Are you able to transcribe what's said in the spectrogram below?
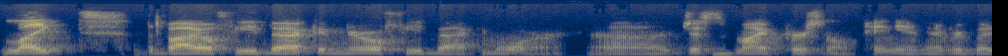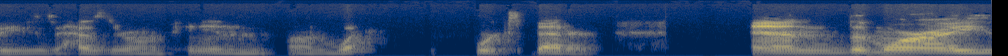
liked the biofeedback and neurofeedback more. Uh, just my personal opinion. Everybody has their own opinion on what works better. And the more I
